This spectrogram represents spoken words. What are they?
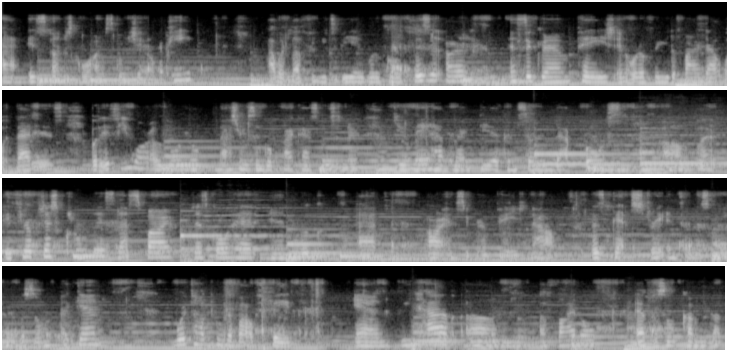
at it's underscore underscore JLP I would love for you to be able to go visit our Instagram page in order for you to find out what that is. But if you are a loyal Mastering Single podcast listener, you may have an idea concerning that post. Um, but if you're just clueless, that's fine. Just go ahead and look at our Instagram page. Now, let's get straight into this episode. Again, we're talking about faith and we have um, a final episode coming up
